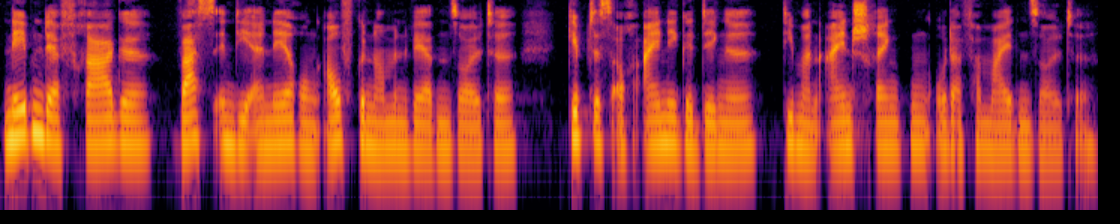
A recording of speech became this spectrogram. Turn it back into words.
Neben der Frage, was in die Ernährung aufgenommen werden sollte, gibt es auch einige Dinge, die man einschränken oder vermeiden sollte.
